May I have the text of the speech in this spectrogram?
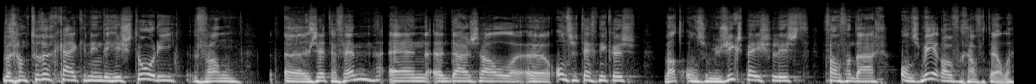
We gaan terugkijken in de historie van uh, ZFM. En uh, daar zal onze technicus, wat onze muziekspecialist van vandaag... ons meer over gaan vertellen.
